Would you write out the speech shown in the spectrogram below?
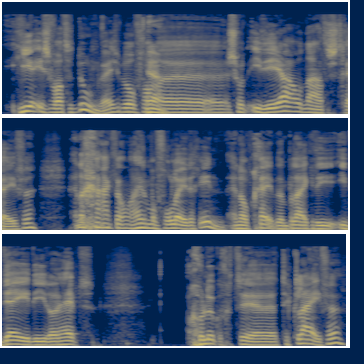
hier is wat te doen. Weet je, ik bedoel, van uh, een soort ideaal na te streven. En dan ga ik dan helemaal volledig in. En op een gegeven moment blijken die ideeën die je dan hebt gelukkig te, te klijven.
